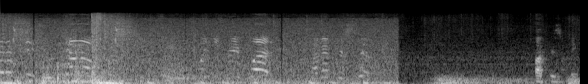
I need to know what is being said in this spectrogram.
him! Kill him! Wait, free blood! I'm in pursuit! Fuck is big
